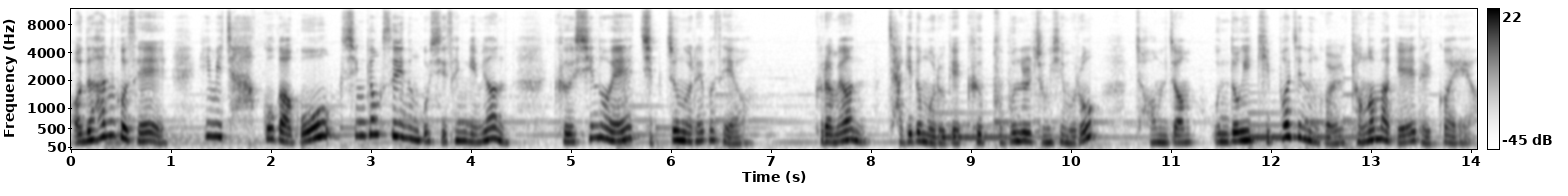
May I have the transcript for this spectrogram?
어느 한 곳에 힘이 자꾸 가고 신경 쓰이는 곳이 생기면 그 신호에 집중을 해보세요. 그러면 자기도 모르게 그 부분을 중심으로 점점 운동이 깊어지는 걸 경험하게 될 거예요.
